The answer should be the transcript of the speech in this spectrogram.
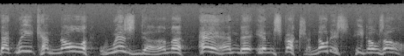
that we can know wisdom and instruction. Notice he goes on.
